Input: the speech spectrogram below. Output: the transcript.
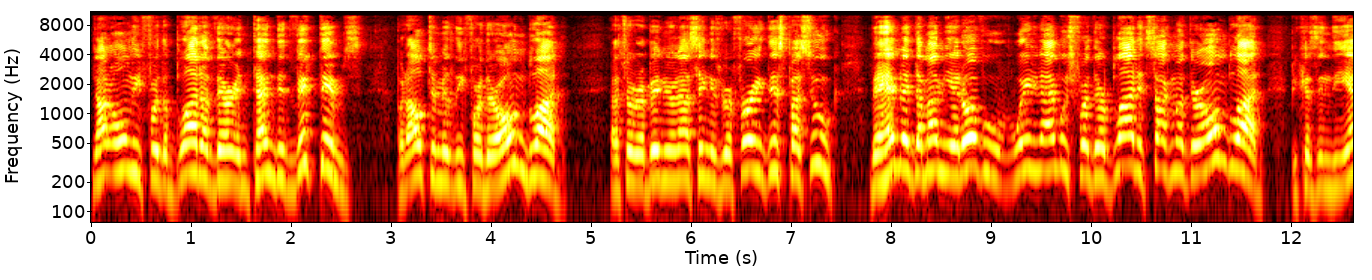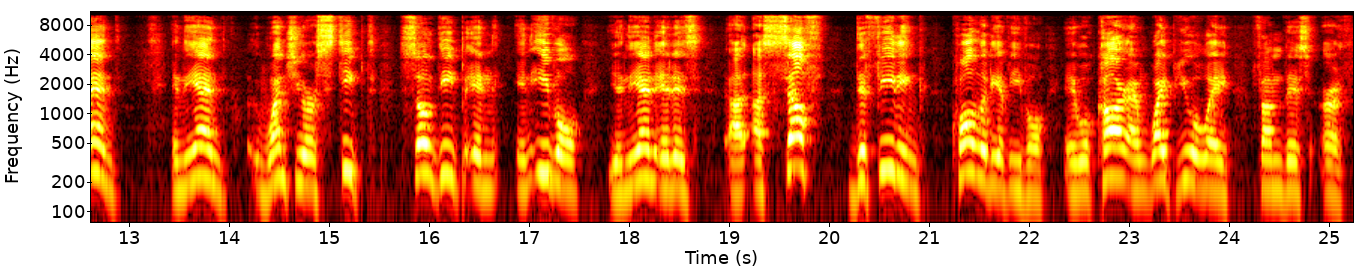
not only for the blood of their intended victims, but ultimately for their own blood. That's what Rabbi Yonah saying is referring this pasuk. Vehem damam yerovu, wait in ambush for their blood. It's talking about their own blood, because in the end, in the end, once you're steeped so deep in in evil, in the end, it is a, a self defeating quality of evil. It will car and wipe you away from this earth.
